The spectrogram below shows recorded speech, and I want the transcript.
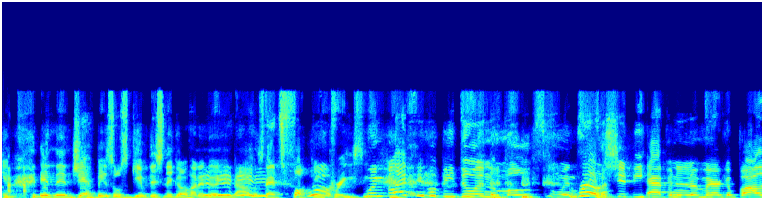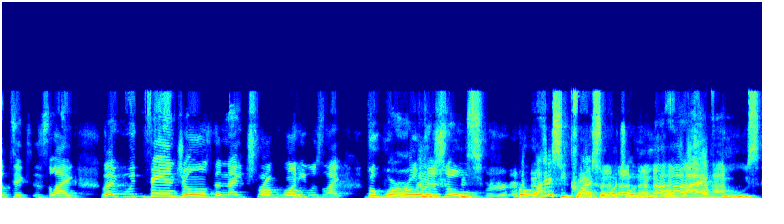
And then Jeff Bezos give this nigga hundred million dollars. That's fucking Well, crazy. When black people be doing the most, when Bro. some shit be happening in American politics, it's like like with Van Jones the night Trump won, he was like, "The world is over." Bro, why does he cry so much on, new, on live news?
